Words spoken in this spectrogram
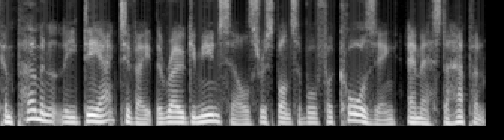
can permanently deactivate the rogue immune cells responsible for causing MS to happen.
